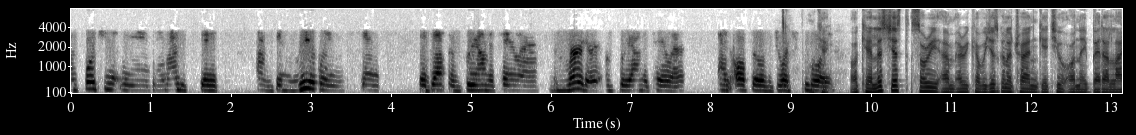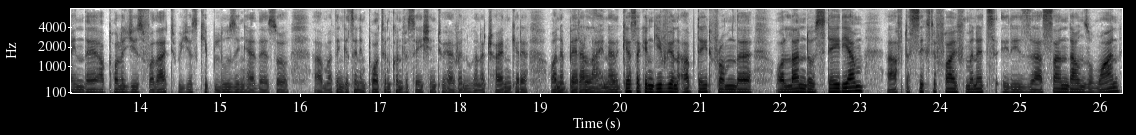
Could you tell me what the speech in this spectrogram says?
Unfortunately, the United States has been reeling since the death of Breonna Taylor, the murder of Breonna Taylor, and also of George Floyd. Okay, okay. let's just, sorry, um, Erica, we're just going to try and get you on a better line there. Apologies for that. We just keep losing her there. So um, I think it's an important conversation to have, and we're going to try and get her on a better line. I guess I can give you an update from the Orlando Stadium. After 65 minutes, it is uh, Sundowns 1.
